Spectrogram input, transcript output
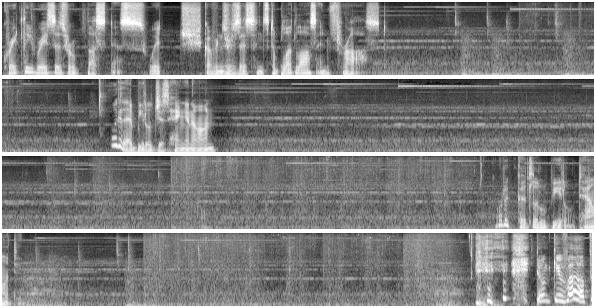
Greatly raises robustness, which governs resistance to blood loss and frost. Look at that beetle just hanging on. What a good little beetle. Talented. don't give up.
